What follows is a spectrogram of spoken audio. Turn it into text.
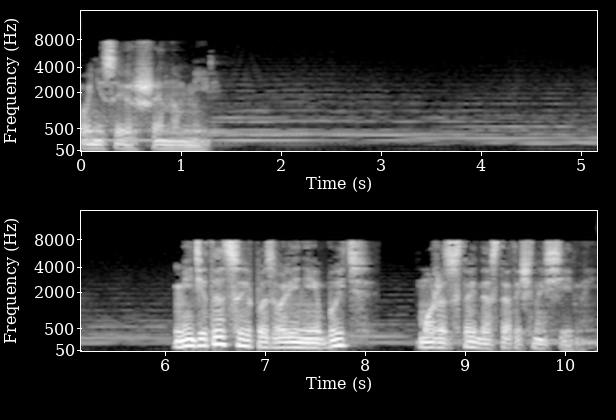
в несовершенном мире. Медитация позволения быть может стать достаточно сильной.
